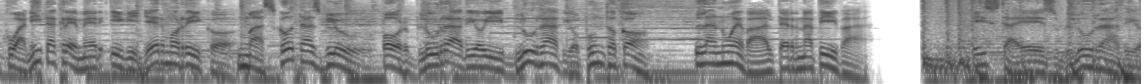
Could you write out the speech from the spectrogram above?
Juanita Kremer y Guillermo Rico. Mascotas Blue por Blue Radio y bluradio.com. La nueva alternativa. Esta es Blue Radio.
